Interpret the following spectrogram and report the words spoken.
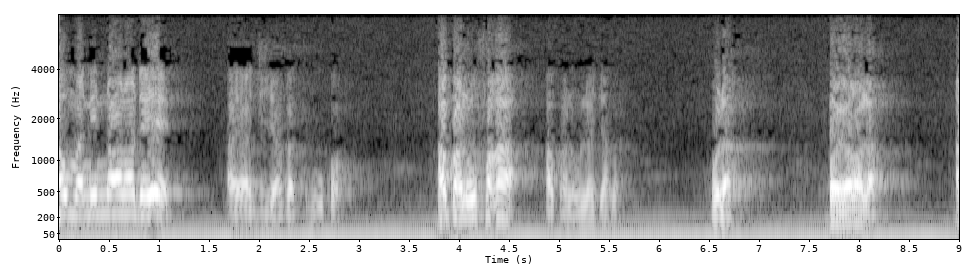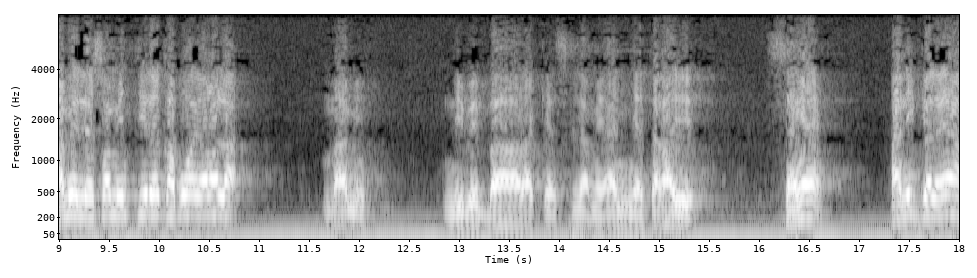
aw ma ni nɔɔrɔ de. Ye a y'a ka aw kan'u faga aw kan'u lajaba o la o yɔrɔ la an bɛ lesɔn min tire ka bɔ o yɔrɔ la maa min n'i bɛ baara kɛ silamɛya ɲɛtaga ye sɛgɛn ani gɛlɛya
